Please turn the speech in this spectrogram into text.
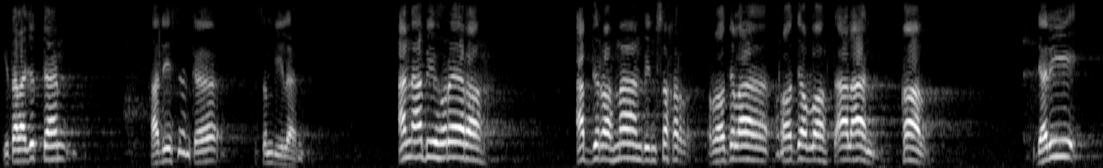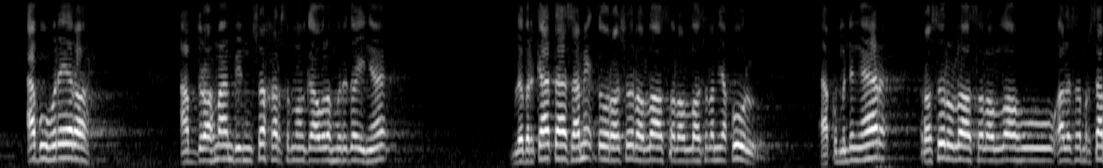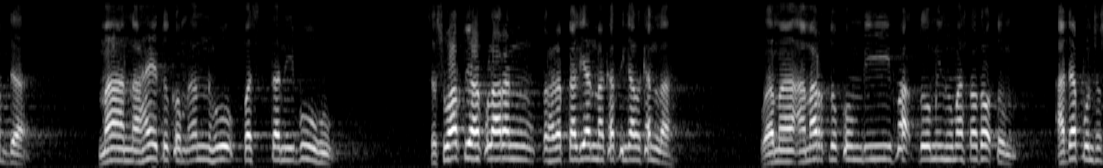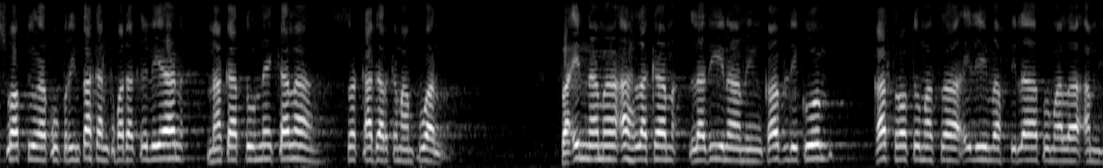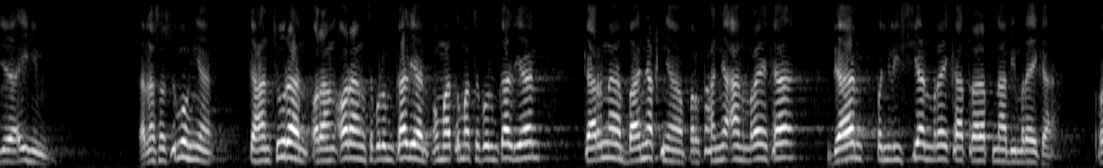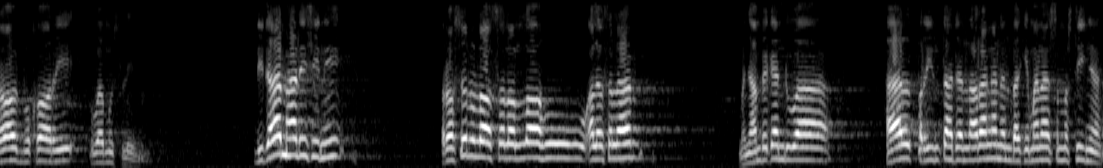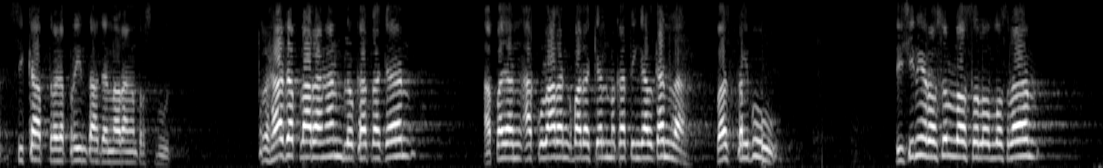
Kita lanjutkan hadis yang ke-9. An Abi Hurairah Abdurrahman bin Sakhr radhiyallahu taala an qal. Dari Abu Hurairah Abdurrahman bin Sakhr semoga Allah meridainya beliau berkata sami'tu Rasulullah sallallahu alaihi wasallam yaqul. Aku mendengar Rasulullah sallallahu alaihi wasallam bersabda Ma nahaitukum anhu fastanibuhu Sesuatu yang aku larang terhadap kalian maka tinggalkanlah. Wa ma amartukum bi fa'tu minhu mastata'tum. Adapun sesuatu yang aku perintahkan kepada kalian maka tunaikanlah sekadar kemampuan. Fa innama ahlaka ladina min qablikum kathratu masailihim wa ikhtilafu mala amjaihim. Karena sesungguhnya kehancuran orang-orang sebelum kalian, umat-umat sebelum kalian karena banyaknya pertanyaan mereka dan penyelisian mereka terhadap nabi mereka. Rawal Bukhari wa Muslim. Di dalam hadis ini Rasulullah sallallahu alaihi wasallam menyampaikan dua hal perintah dan larangan dan bagaimana semestinya sikap terhadap perintah dan larangan tersebut. Terhadap larangan beliau katakan apa yang aku larang kepada kalian maka tinggalkanlah Fastaibu. Di sini Rasulullah sallallahu alaihi wasallam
